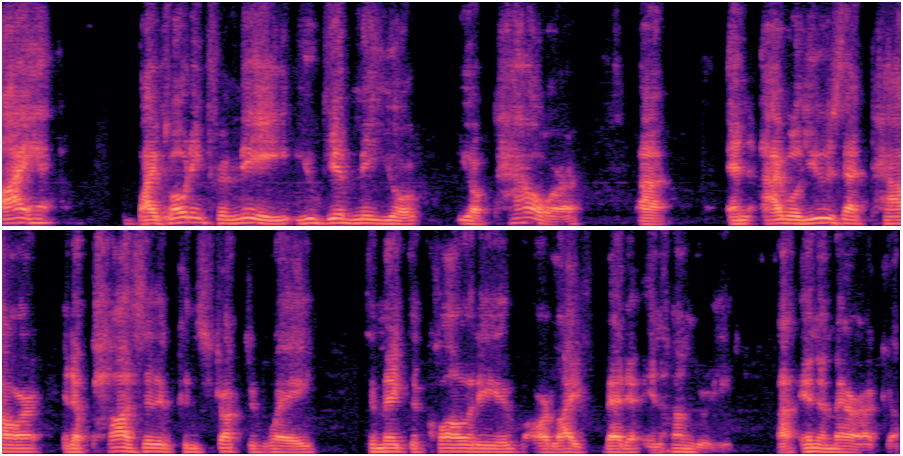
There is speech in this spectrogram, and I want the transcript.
I, by voting for me, you give me your, your power uh, and I will use that power in a positive, constructive way to make the quality of our life better in Hungary, uh, in America,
